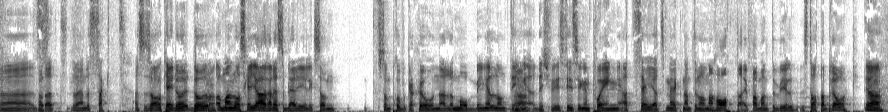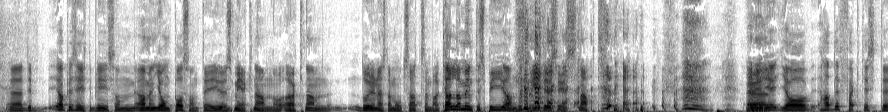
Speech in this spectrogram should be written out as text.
Eh, Fast- Så att du har ändå sagt, alltså så okej då, då, Ja. om man då ska göra det så blir det ju liksom som provokation eller mobbing eller någonting. Ja. Det finns ju ingen poäng att säga ett smeknamn till någon man hatar ifall man inte vill starta bråk. Ja, eh, det, ja precis. Det blir som, ja men Jompa och sånt. Det är ju smeknamn och öknamn. Då är det nästan motsatsen bara. Kalla mig inte spyan. Då sprider det sig snabbt. Eh, Jag hade faktiskt, eh,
